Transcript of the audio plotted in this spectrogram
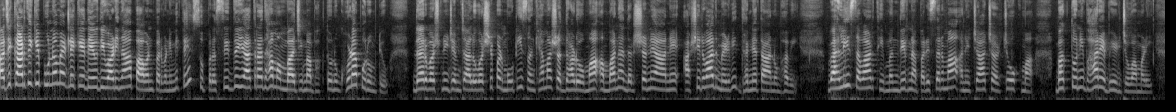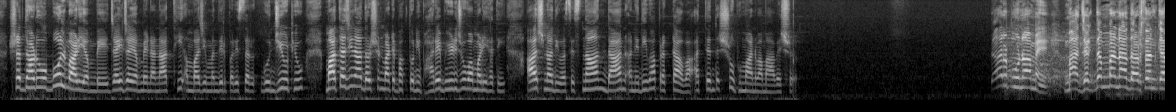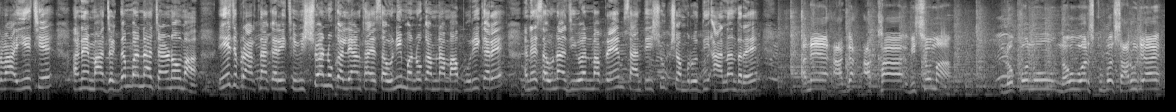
આજે કાર્તિકી પૂનમ એટલે કે દેવ દિવાળીના પાવન પર્વ નિમિત્તે સુપ્રસિદ્ધ યાત્રાધામ અંબાજીમાં ભક્તોનું ઘોડાપુર ઉમટ્યું. દર વર્ષની જેમ ચાલુ વર્ષે પણ મોટી સંખ્યામાં શ્રદ્ધાળુઓમાં અંબાના દર્શને અને આશીર્વાદ મેળવી ધન્યતા અનુભવી. વહેલી સવારથી મંદિરના પરિસરમાં અને ચાચર ચોકમાં ભક્તોની ભારે ભીડ જોવા મળી. શ્રદ્ધાળુઓ બોલ માળી અંબે, જય જય અંબેના નાદથી અંબાજી મંદિર પરિસર ગુંજી ઉઠ્યું. માતાજીના દર્શન માટે ભક્તોની ભારે ભીડ જોવા મળી હતી. આજના દિવસે સ્નાન, દાન અને દીવા પ્રગટાવવા અત્યંત શુભ માનવામાં આવે છે. દર પૂનમે માં જગદંબાના દર્શન કરવા આવીએ છીએ અને માં જગદંબાના ચરણોમાં એ જ પ્રાર્થના કરી છે વિશ્વનું કલ્યાણ થાય સૌની મનોકામના માં પૂરી કરે અને સૌના જીવનમાં પ્રેમ શાંતિ સુખ સમૃદ્ધિ આનંદ રહે. અને આગા આખા વિશ્વમાં લોકોનું નવું વર્ષ ખૂબ જ સારું જાય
